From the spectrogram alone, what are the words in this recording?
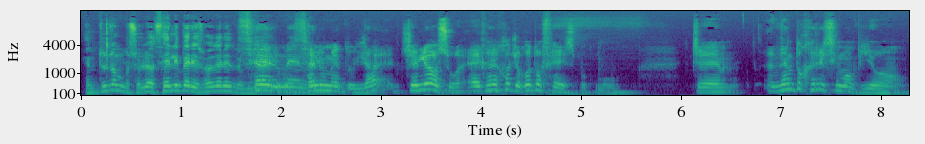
Εν τούτο που σου λέω, θέλει περισσότερη δουλειά. Θέλουμε, είναι- θέλουμε δουλειά. Και λέω σου, έχω, έχω και εγώ το facebook μου και δεν το χρησιμοποιώ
